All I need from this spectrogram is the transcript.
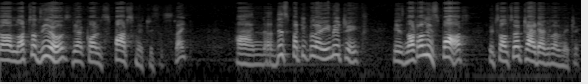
uh, lots of zeros, they are called sparse matrices, right. And uh, this particular A matrix is not only sparse, it is also a tridiagonal matrix.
